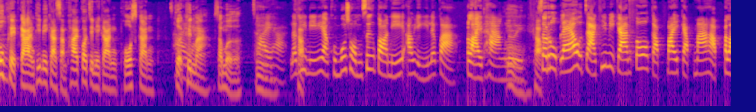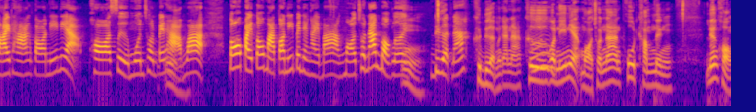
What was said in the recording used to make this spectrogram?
ทุกมๆเหตุการณ์ที่มีการสัมภาษณ์ก็จะมีการโพสต์กันใช่ เกิดขึ้นมาเสมอ ใช่ค่ะ แล้วรับทีนี้เนี่ยคุณผู้ชมซึ่งตอนนี้เอาอย่างนี้เลยกว่า ปลายทางเลยอืมครับสรุปแล้วจากที่มีการโต้กลับไปกลับมาค่ะปลายทางตอนนี้เนี่ยพอสื่อมวลชนไปถามว่า โต้ไปโต้มาตอนนี้เป็นยังไงบ้าง หมอชนน่านบอกเลยอืมเดือดนะ คือเดือดเหมือนกันนะ คืออมวันนี้เนี่ยหมอชนน่านพูดคำหนึ่งเรื่องของ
